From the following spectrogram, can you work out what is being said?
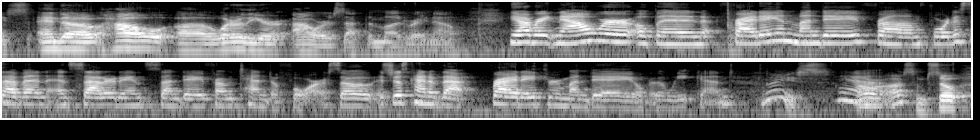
Nice. And uh, how? Uh, what are your hours at the MUD right now? Yeah, right now we're open Friday and Monday from 4 to 7 and Saturday and Sunday from 10 to 4. So it's just kind of that Friday through Monday over the weekend. Nice. Yeah. Oh, awesome. So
